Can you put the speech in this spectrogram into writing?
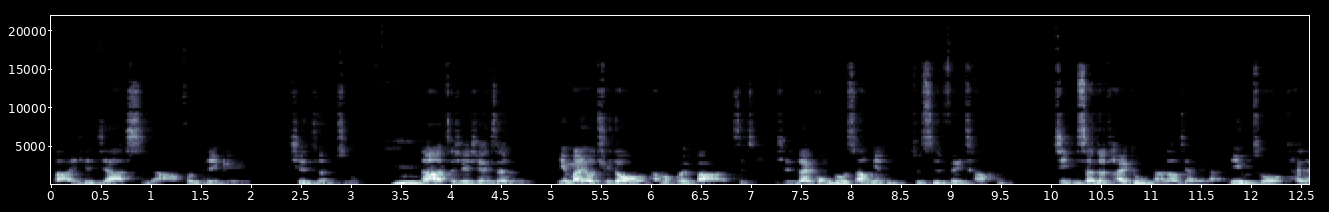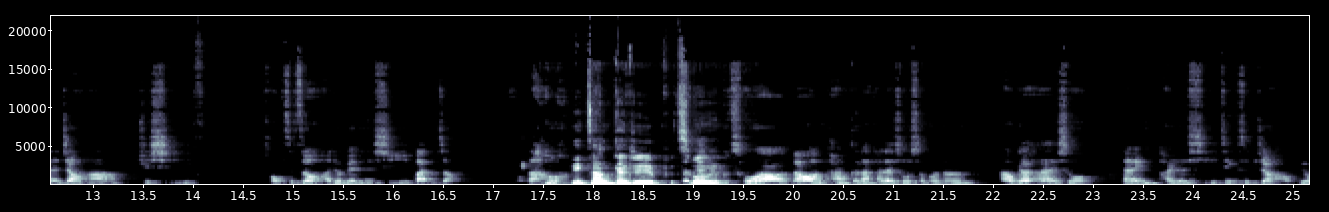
把一些家事啊分配给先生做。嗯，那这些先生也蛮有趣的哦，他们会把自己以前在工作上面就是非常谨慎的态度拿到家里来。例如说，太太叫他去洗衣服，从此之后他就变成洗衣班长。然后，哎，这样感觉也不错，感觉不错啊。然后他跟他太太说什么呢？他会跟他太太说。哪一排的洗衣精是比较好用？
